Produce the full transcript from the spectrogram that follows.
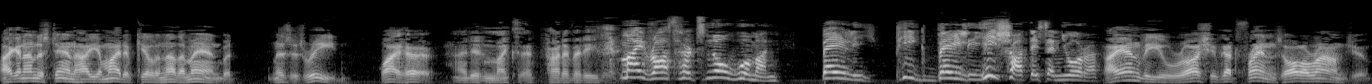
I can understand how you might have killed another man, but Mrs. Reed, why her? I didn't like that part of it either. My Ross hurts no woman. Bailey, Pig Bailey, he shot the senora. I envy you, Ross. You've got friends all around you.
